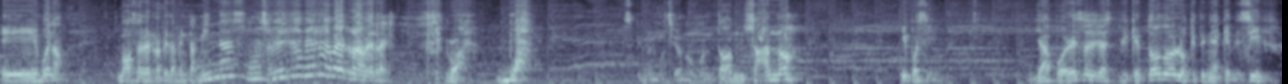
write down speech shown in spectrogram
Eh, bueno, vamos a ver rápidamente a Minas, vamos a ver, a ver, a ver, a ver, buah, buah. Es que me emociona un montón, sano. Y pues sí, ya por eso ya expliqué todo lo que tenía que decir.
